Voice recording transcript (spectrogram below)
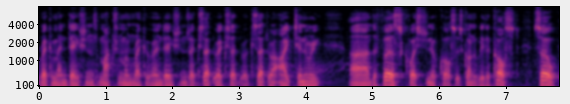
recommendations, maximum recommendations, etc., etc., etc., itinerary. the first question, of course, is going to be the cost. So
